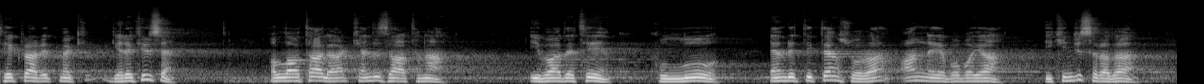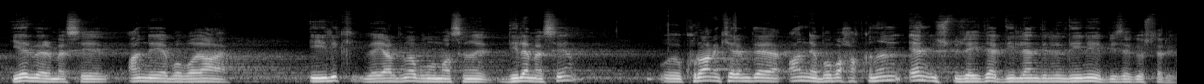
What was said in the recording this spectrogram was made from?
tekrar etmek gerekirse Allahu Teala kendi zatına ibadeti, kulluğu emrettikten sonra anneye babaya ikinci sırada yer vermesi, anneye babaya iyilik ve yardımda bulunmasını dilemesi e, Kur'an-ı Kerim'de anne baba hakkının en üst düzeyde dillendirildiğini bize gösteriyor.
